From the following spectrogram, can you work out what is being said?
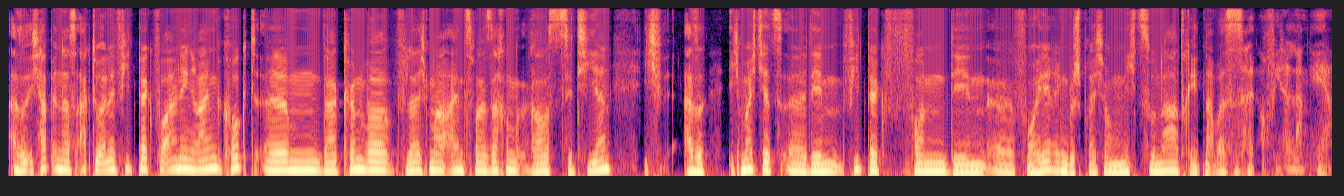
also ich habe in das aktuelle Feedback vor allen Dingen reingeguckt. Ähm, da können wir vielleicht mal ein, zwei Sachen raus zitieren. Ich, also ich möchte jetzt äh, dem Feedback von den äh, vorherigen Besprechungen nicht zu nahe treten, aber es ist halt auch wieder lang her.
